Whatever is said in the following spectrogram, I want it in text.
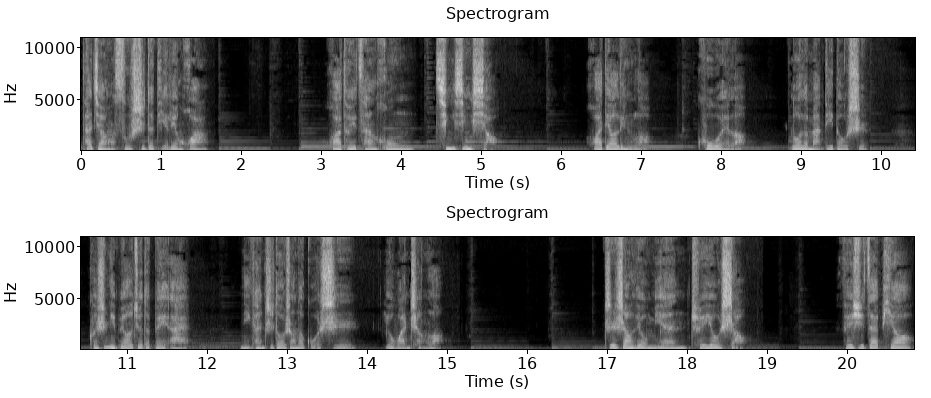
他讲苏轼的《蝶恋花》：花褪残红，青杏小，花凋零了，枯萎了，落了满地都是。可是你不要觉得悲哀，你看枝头上的果实又完成了。枝上柳绵吹又少，飞絮在飘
